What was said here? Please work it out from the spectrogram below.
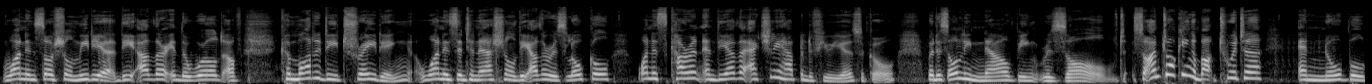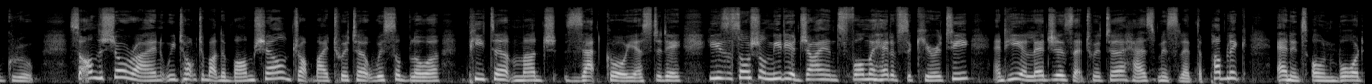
one in social media, the other in the world of commodity trading. One is international, the other is local. One is current, and the other actually happened a few years ago, but is only now being resolved. So I'm talking about Twitter and Noble Group. So on the show, Ryan, we talked about the bombshell dropped by Twitter whistleblower Peter Mudge Zatko yesterday. He's a social media giant's former head of security, and he alleges that Twitter has misled the public and its own board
